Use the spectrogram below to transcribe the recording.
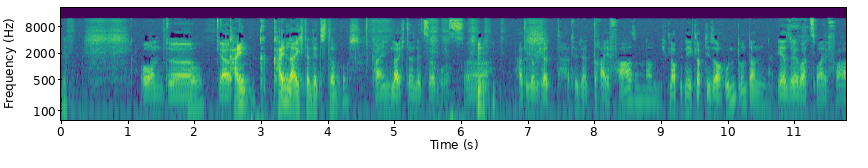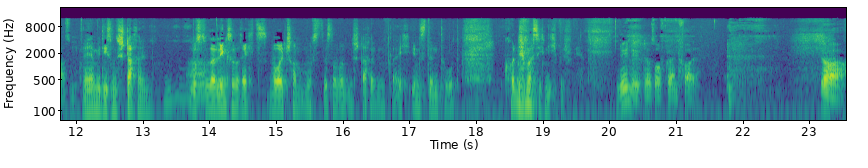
Und äh, ja. Kein, kein leichter letzter Boss. Kein leichter letzter Boss. Äh, hatte, glaube ich, hatte der drei Phasen dann? Ich glaube, nee, ich glaube, dieser Hund und dann er selber zwei Phasen. Ja, mit diesen Stacheln. Ah. Musst du da links und rechts Volljump musstest und unten Stacheln gleich instant tot. Konnte man sich nicht beschweren. Nee, nee, das auf keinen Fall. Ja,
